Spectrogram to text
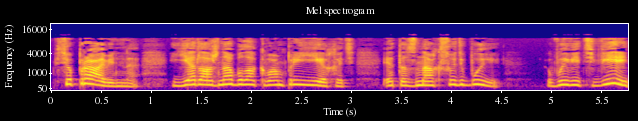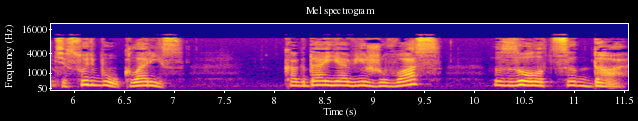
Все правильно. Я должна была к вам приехать. Это знак судьбы. Вы ведь верите в судьбу, Кларис? Когда я вижу вас, золотце, да.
